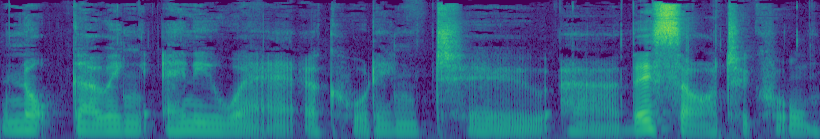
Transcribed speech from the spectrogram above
not going anywhere, according to uh, this article.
